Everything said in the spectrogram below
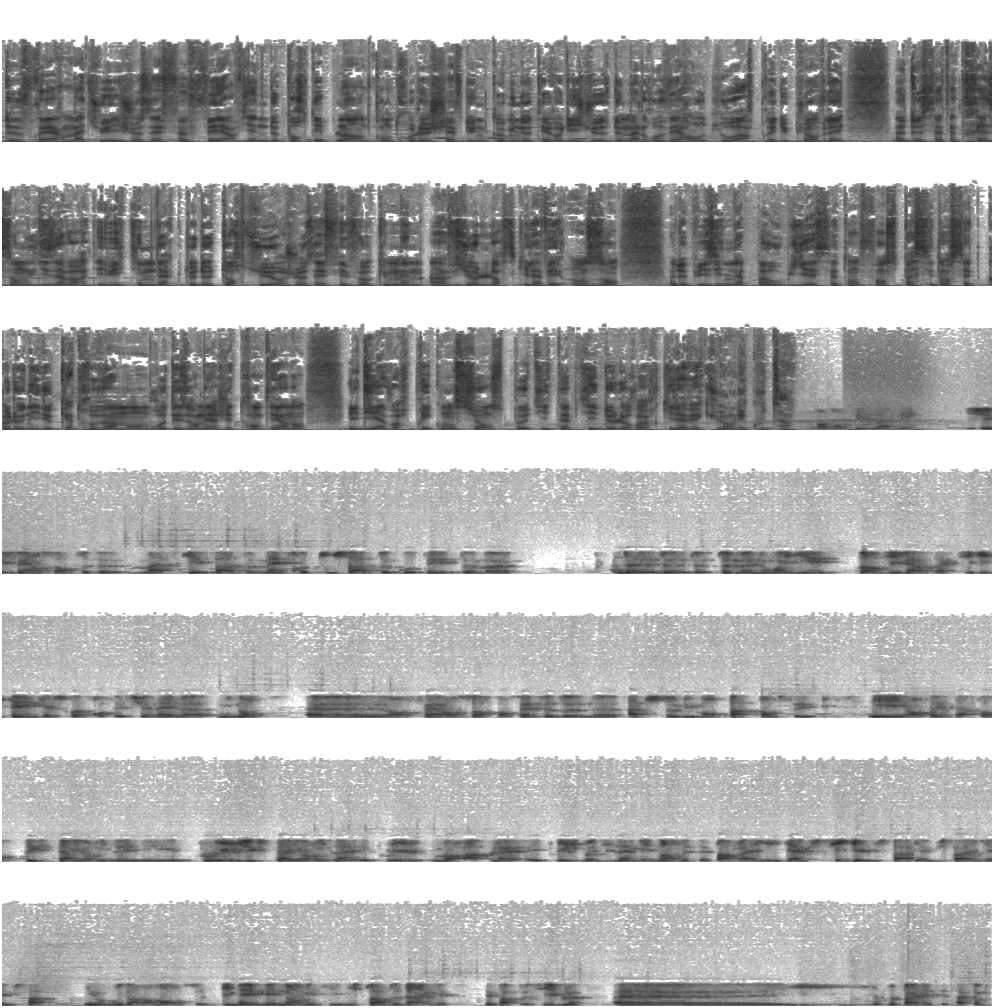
Deux frères Mathieu et Joseph Fer viennent de porter plainte contre le chef d'une communauté religieuse de Malrevers en Haute-Loire près du Puy-en-Velay. De 7 à 13 ans, ils disent avoir été victimes d'actes de torture. Joseph évoque même un viol lorsqu'il avait 11 ans. Depuis, il n'a pas oublié cette enfance passée dans cette colonie de 80 membres, désormais âgé de 31 ans. Il dit avoir pris conscience petit à petit de l'horreur qu'il a vécue. On l'écoute. Pendant des années, j'ai fait en sorte de masquer ça, de mettre tout ça de côté, de me, noyer dans diverses activités, qu'elles soient professionnelles ou non, euh, en faire en sorte en fait de ne absolument pas penser. Et en fait, à force d'extérioriser, et plus j'extériorisais, et plus je me rappelais, et plus je me disais, mais non, mais c'est pas vrai, il y a eu ci, il y a eu ça, il y a eu ça, il y a eu ça. Et au bout d'un moment, on se dit, mais, mais non, mais c'est une histoire de dingue, c'est pas possible. Euh, il ne peut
